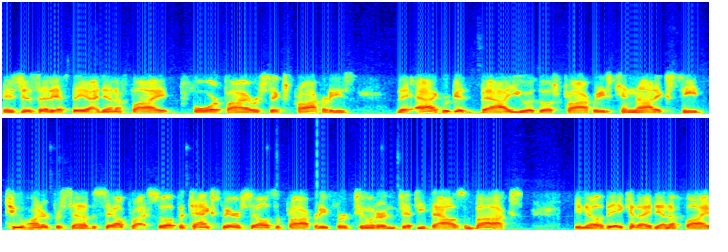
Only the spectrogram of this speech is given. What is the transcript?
It's just that if they identify four, five, or six properties, the aggregate value of those properties cannot exceed 200% of the sale price. So if a taxpayer sells a property for 250,000 bucks, you know they could identify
